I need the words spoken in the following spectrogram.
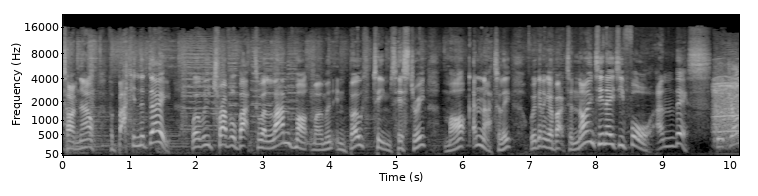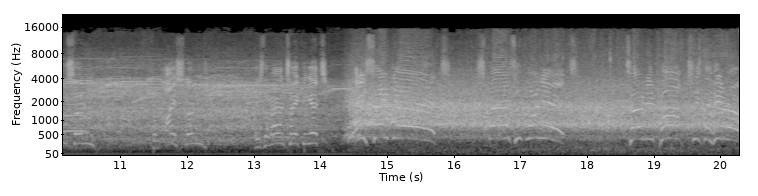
Time now for Back in the Day, where we travel back to a landmark moment in both teams' history. Mark and Natalie, we're going to go back to 1984 and this. Gudjohnsen from Iceland is the man taking it. And he saved it! Spurs have won it! Tony Parks is the hero!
